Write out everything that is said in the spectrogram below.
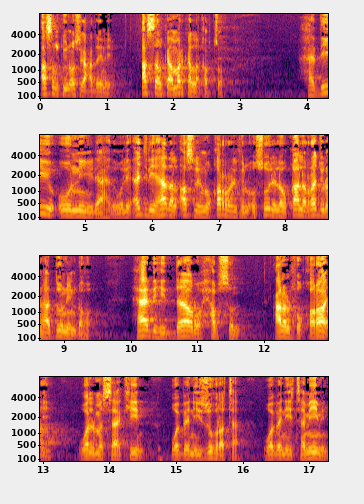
Asalku inoo sii caddaynaya asalka marka la qabto haddii uu nin yidhaahdo waliajli hada alasli almuqarari fi lusuuli low qaala rajulun hadduu nin dhaho hadihi اddaaru xabsun cala alfuqaraa'i wاlmasaakiin wa bani zuhrata wa bani tamiimin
